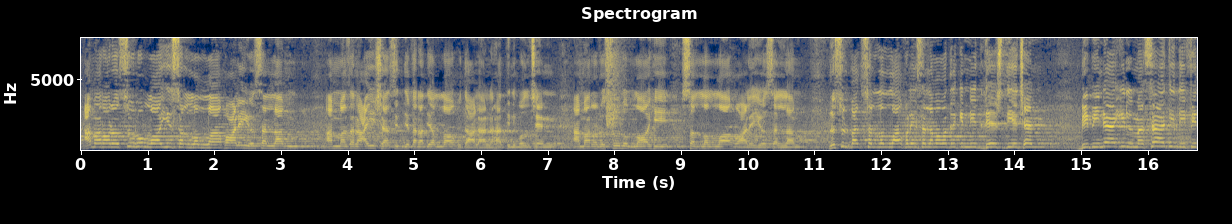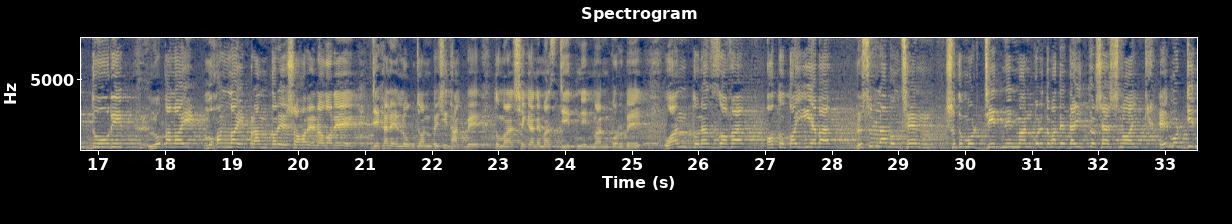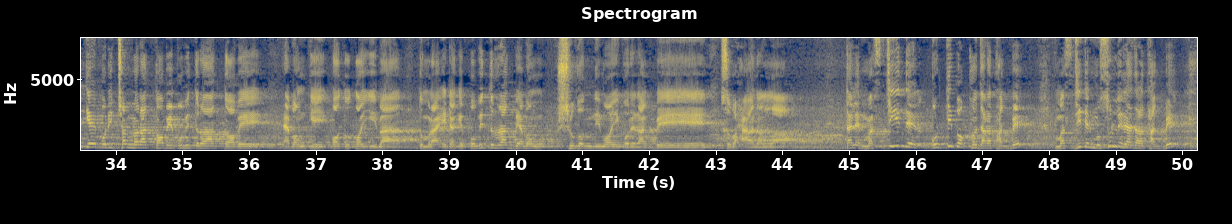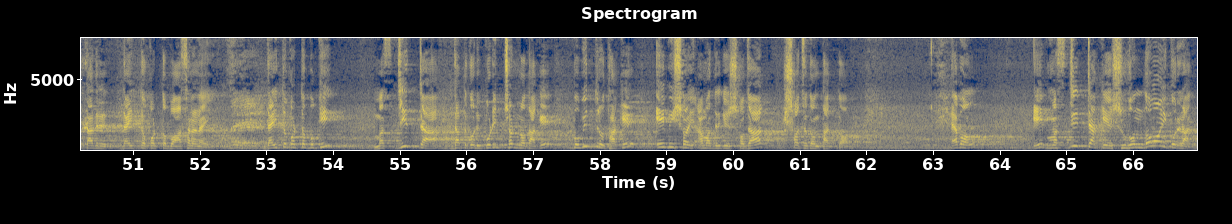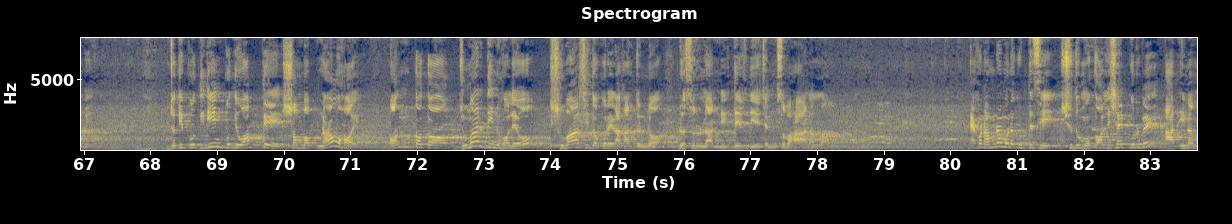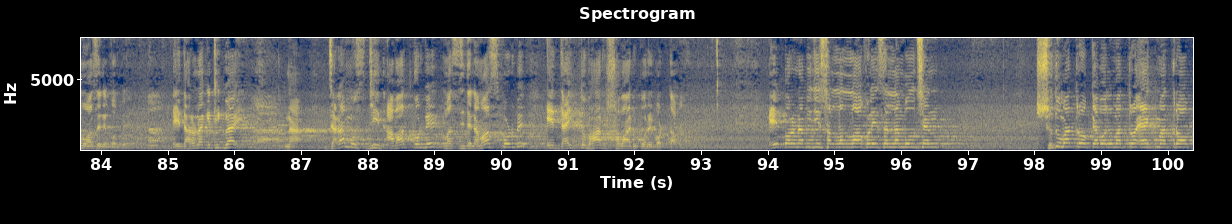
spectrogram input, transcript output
আমার রসুল্লাহ সাল্লাহ আলাইসাল্লাম আম্মা জান আইসা সিদ্দিকা রাদি আল্লাহ তালাহা তিনি বলছেন, আমার রসুল্লাহি সাল্লাহ আলাইসাল্লাম রসুল বাগ সাল্লাহ আলাইসাল্লাম আমাদেরকে নির্দেশ দিয়েছেন লোকালয় প্রান্তরে, শহরে, নগরে, যেখানে লোকজন বেশি থাকবে, তোমরা সেখানে মসজিদ নির্মাণ করবে। ওয়ান তুনাজ্জফা, অত তৈয়বা। রসুল্লাহ বলছেন, শুধু মসজিদ নির্মাণ করে তোমাদের দায়িত্ব শেষ নয়, এই মসজিদকে পরিচ্ছন্ন রাখতে হবে, পবিত্র রাখতে হবে। এবং কি, অত তৈবা তোমরা এটাকে পবিত্র রাখবে এবং সুগন্ধিময় করে রাখবে। সুবাহান আল্লাহ তাহলে মসজিদের কর্তৃপক্ষ যারা থাকবে, মসজিদের মুসল্লিরা যারা থাকবে, তাদের দায়িত্ব কর্তব্য আসে না নাই? দায়িত্ব কর্তব্য কি? মসজিদটা যাতে করে পরিচ্ছন্ন থাকে, পবিত্র থাকে, এ বিষয়ে আমাদেরকে সজাগ, সচেতন থাকতে হবে। এবং এই মসজিদটাকে সুগন্ধময় করে রাখবে। যদি প্রতিদিন, প্রতি ওয়াক্তে সম্ভব নাও হয় অন্তত জুমার দিন হলেও সুবাসিত করে রাখার জন্য রসুল্লাহ নির্দেশ দিয়েছেন সুবাহান আল্লাহ এখন আমরা মনে করতেছি শুধু মোতাল্লি সাহেব করবে আর ইমাম মোয়াজেনে করবে। এই ধারণা কি ঠিক ভাই? না। যারা মসজিদ আবাদ করবে, মসজিদে নামাজ পড়বে, এর দায়িত্বভার সবার উপরে বর্তাবে। এরপর নাবিজি সাল্লাহ সাল্লাম বলছেন, শুধুমাত্র কেবলমাত্র একমাত্র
